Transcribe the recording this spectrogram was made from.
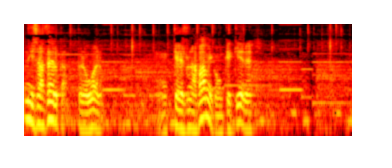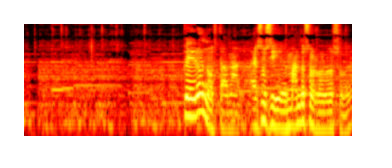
ni se acerca, pero bueno, que es una Famicom, ¿qué quieres? Pero no está mal, eso sí, el mando es horroroso, ¿eh?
